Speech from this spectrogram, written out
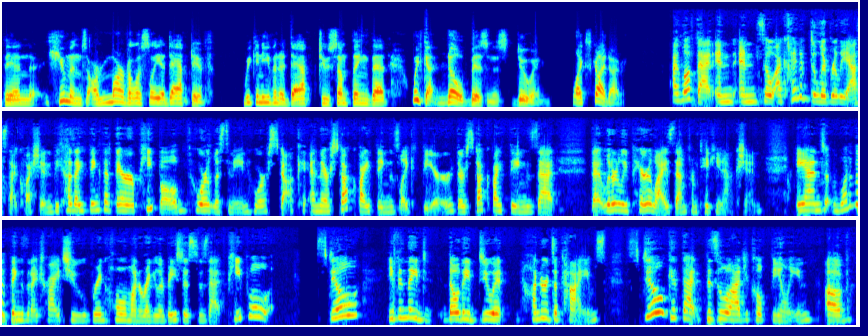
then humans are marvelously adaptive. We can even adapt to something that we've got no business doing, like skydiving. I love that. And and so I kind of deliberately asked that question because I think that there are people who are listening who are stuck and they're stuck by things like fear. They're stuck by things that that literally paralyze them from taking action. And one of the mm-hmm. things that I try to bring home on a regular basis is that people still even they though they do it hundreds of times still get that mm-hmm. physiological feeling of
